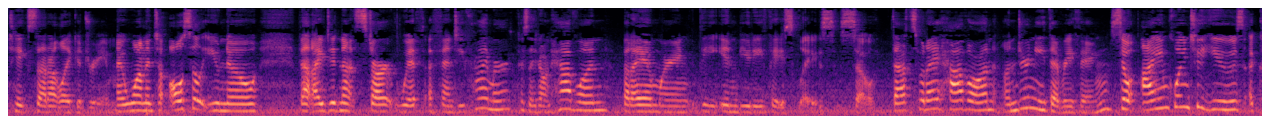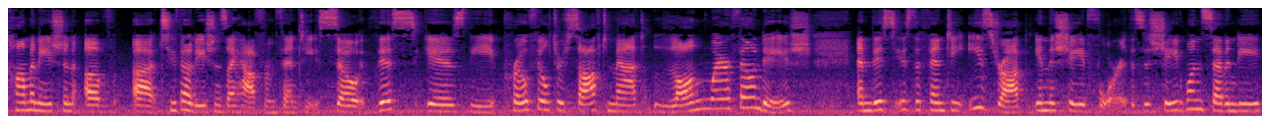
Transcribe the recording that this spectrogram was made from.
takes that out like a dream. I wanted to also let you know that I did not start with a Fenty primer because I don't have one, but I am wearing the In Beauty Face Glaze. So that's what I have on underneath everything. So I am going to use a combination of uh, two foundations I have from Fenty. So this is the Pro Filt'r Soft Matte Longwear Foundation and this is the Fenty Eaze Drop in the shade 4. This is shade 170,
